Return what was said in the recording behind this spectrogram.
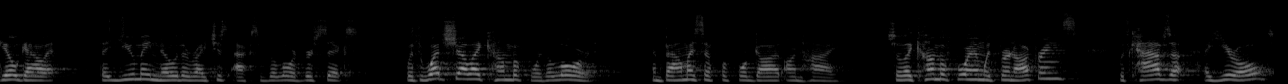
Gilgal, that you may know the righteous acts of the Lord. Verse 6 With what shall I come before the Lord? And bow myself before God on high? Shall I come before him with burnt offerings, with calves a, a year old?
